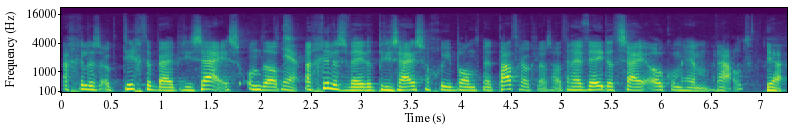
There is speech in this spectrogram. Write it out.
Achilles ook dichter bij Briseis. Omdat. Achilles weet dat Briseis een goede band met Patroclus had. En hij weet dat zij ook om hem rouwt. Ja.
